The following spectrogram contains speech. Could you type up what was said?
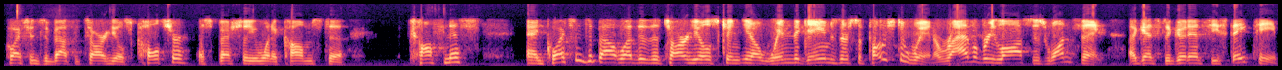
questions about the Tar Heels culture, especially when it comes to toughness, and questions about whether the Tar Heels can, you know, win the games they're supposed to win. A rivalry loss is one thing against a good NC State team.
